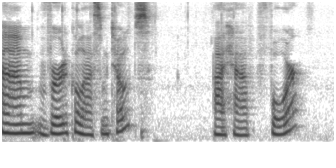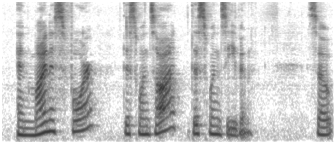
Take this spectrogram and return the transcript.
Um, vertical asymptotes, I have 4 and minus 4. This one's odd, this one's even. So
